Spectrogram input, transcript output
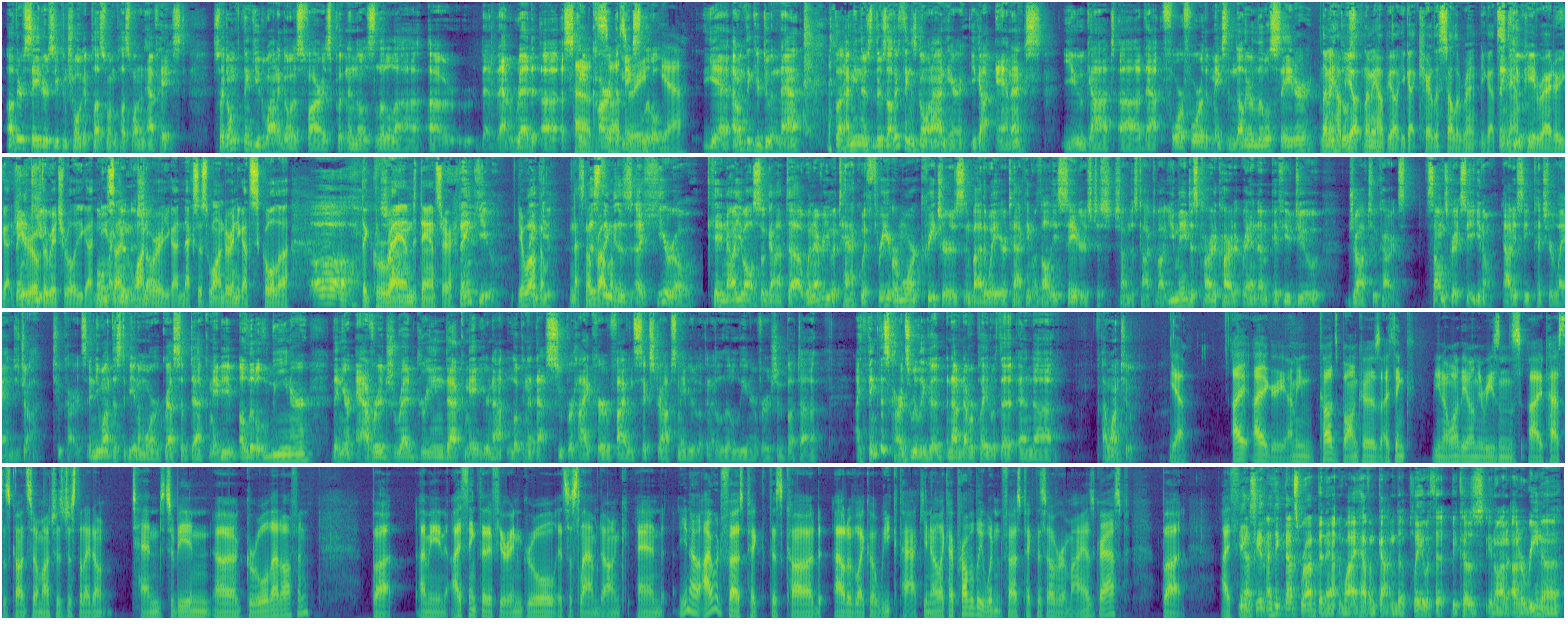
Other satyrs you control get plus one, plus one, and have haste. So I don't think you'd want to go as far as putting in those little, uh, uh, that, that red uh, escape uh, card that makes little. Yeah. Yeah, I don't think you're doing that. but I mean, there's there's other things going on here. You got Anax. You got uh, that four four that makes another little satyr. Let me help those... you out. Let me help you out. You got Careless Celebrant. You got Thank Stampede you. Rider. You got Thank Hero you. of the Ritual. You got oh Nessian Wanderer. You got Nexus Wanderer, and you got Skola. Oh, the Grand Sean. Dancer. Thank you. You're welcome. You. That's no this problem. This thing is a hero. Okay, now you also got uh, whenever you attack with three or more creatures, and by the way, you're attacking with all these satyrs. Just Sean just talked about. You may discard a card at random. If you do, draw two cards sounds great. So, you, you know, obviously you pitch your land, you draw two cards. And you want this to be in a more aggressive deck, maybe a little leaner than your average red green deck. Maybe you're not looking at that super high curve five and six drops. Maybe you're looking at a little leaner version. But uh, I think this card's really good, and I've never played with it, and uh, I want to. Yeah, I I agree. I mean, card's bonkers. I think you know one of the only reasons I pass this card so much is just that I don't tend to be in uh, Gruul that often. But I mean, I think that if you're in Gruul, it's a slam dunk. And, you know, I would first pick this card out of like a weak pack. You know, like I probably wouldn't first pick this over a Mire's Grasp, but I think. Yeah, see, I think that's where I've been at and why I haven't gotten to play with it because, you know, on, on Arena,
